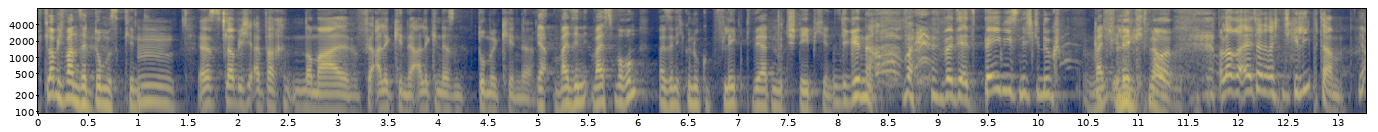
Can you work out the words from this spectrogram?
Ich glaube, ich war ein sehr dummes Kind. Ja, das ist, glaube ich, einfach normal für alle Kinder. Alle Kinder sind dumme Kinder. Ja, weil sie, weißt du warum? Weil sie nicht genug gepflegt werden mit Stäbchen. Genau, weil, weil sie als Babys nicht genug Weil- gepflegt genau. wurden. Weil eure Eltern euch nicht geliebt haben. Ja.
